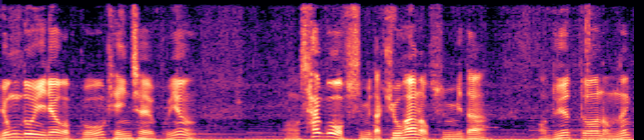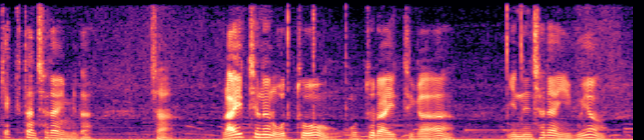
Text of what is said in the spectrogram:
용도 이력 없고 개인차였고요. 어, 사고 없습니다. 교환 없습니다. 어, 누였던 없는 깨끗한 차량입니다. 자, 라이트는 오토 오토 라이트가 있는 차량이고요.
